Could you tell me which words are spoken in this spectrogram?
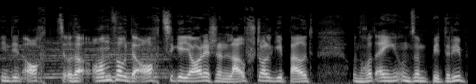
in den 80 oder Anfang der 80er Jahre schon einen Laufstall gebaut und hat eigentlich unseren Betrieb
